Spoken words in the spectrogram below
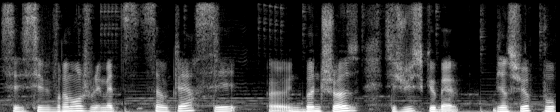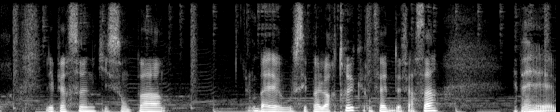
c'est vraiment, je voulais mettre ça au clair, c'est euh, une bonne chose. C'est juste que, bah, bien sûr, pour les personnes qui sont pas bah, où c'est pas leur truc en fait de faire ça. Ben,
